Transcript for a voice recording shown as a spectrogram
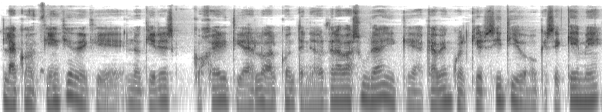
la conciencia de que no quieres coger y tirarlo al contenedor de la basura y que acabe en cualquier sitio o que se queme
